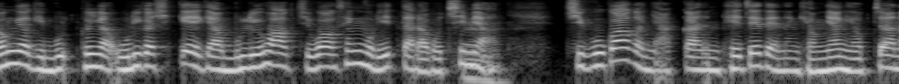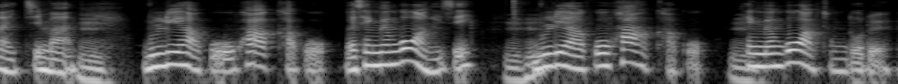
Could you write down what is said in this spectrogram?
영역이, 물, 그냥 우리가 쉽게 얘기하면 물리, 화학, 지구화학, 생물이 있다라고 치면 음. 지구과학은 약간 배제되는 경향이 없지 않아 있지만 음. 물리하고 화학하고 그러니까 생명공학이지 음. 물리하고 화학하고 음. 생명공학 정도를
